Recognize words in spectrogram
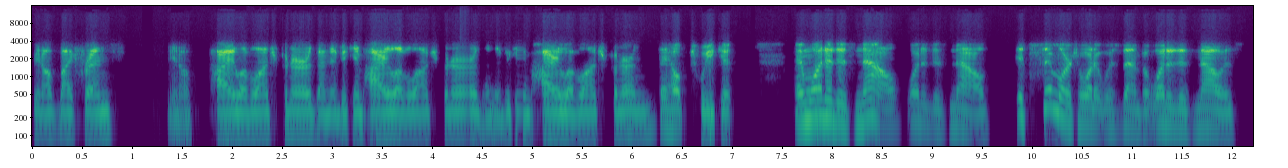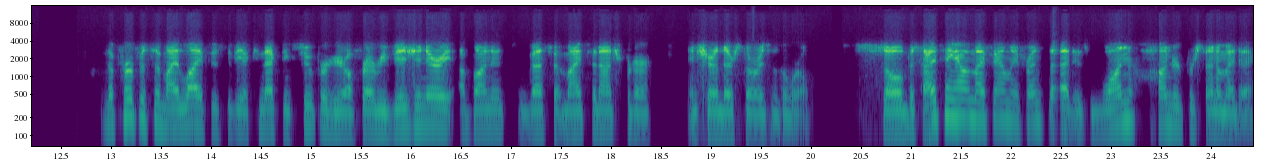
you know my friends, you know, high level entrepreneur. Then they became higher level entrepreneur. Then they became higher level entrepreneur, and they helped tweak it. And what it is now, what it is now, it's similar to what it was then, but what it is now is the purpose of my life is to be a connecting superhero for every visionary, abundance, investment mindset entrepreneur and share their stories with the world. So besides hanging out with my family and friends, that is 100% of my day.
